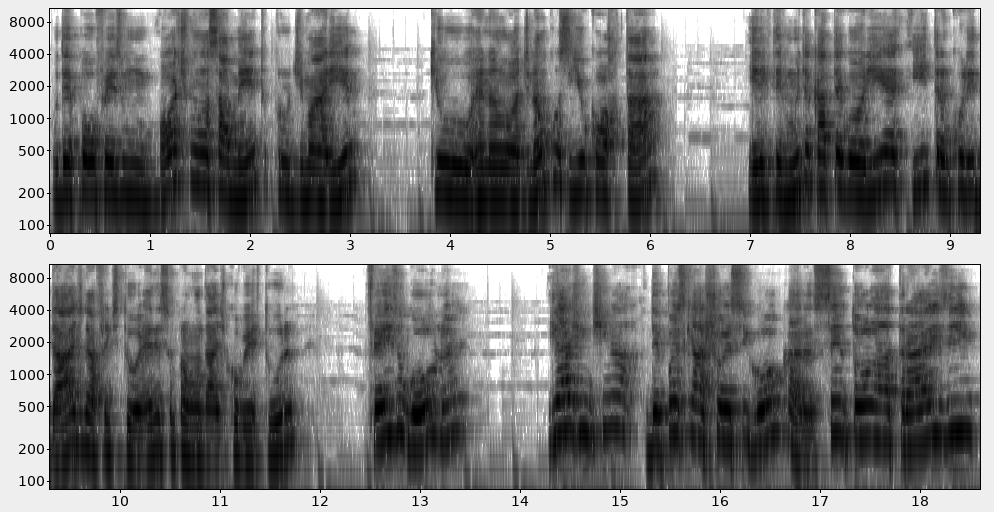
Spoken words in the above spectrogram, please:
o Depou fez um ótimo lançamento para o Di Maria, que o Renan Lodge não conseguiu cortar. Ele teve muita categoria e tranquilidade na frente do Ederson para mandar de cobertura. Fez o gol, né? E a Argentina, depois que achou esse gol, cara, sentou lá atrás e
